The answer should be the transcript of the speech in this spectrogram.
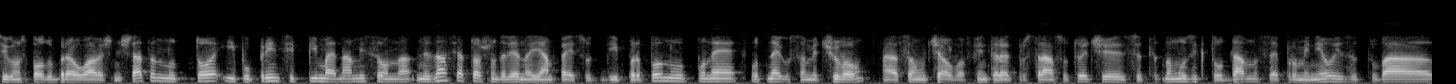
сигурност по-добре улавяш нещата, но той и по принцип има една мисъл на... Не знам сега точно дали е на Ян Пейс от Deep Purple, но поне от него съм е чувал, а съм учал в интернет пространството, е, че светът на музиката отдавна се е променил и за това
